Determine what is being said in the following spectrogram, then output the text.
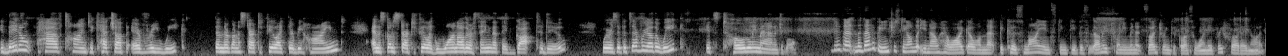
if they don't have time to catch up every week, then they're going to start to feel like they're behind and it's going to start to feel like one other thing that they've got to do. Whereas if it's every other week, it's totally manageable. Yeah, that, that'll be interesting. I'll let you know how I go on that because my instinctive is it's only 20 minutes. I drink a glass of wine every Friday night.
